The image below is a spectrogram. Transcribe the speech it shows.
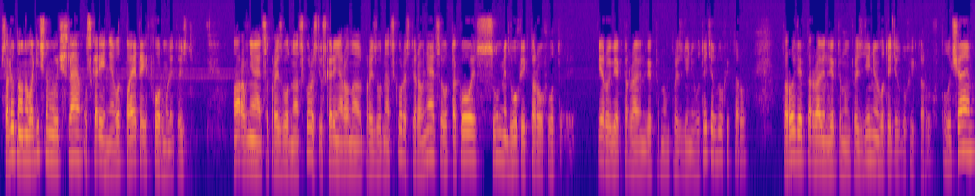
абсолютно аналогично мы вычисляем ускорение вот по этой формуле. То есть а равняется производной от скорости, ускорение равно производной от скорости, равняется вот такой сумме двух векторов. Вот первый вектор равен векторному произведению вот этих двух векторов. Второй вектор равен векторному произведению вот этих двух векторов. Получаем,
